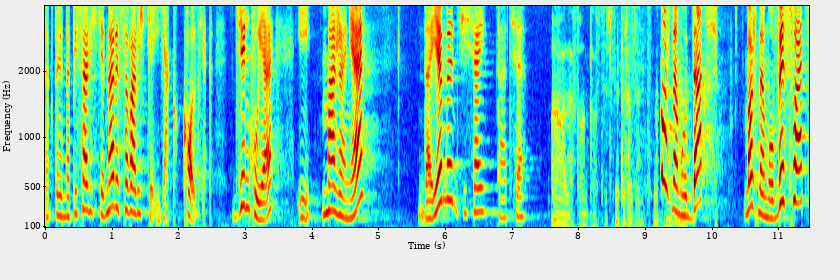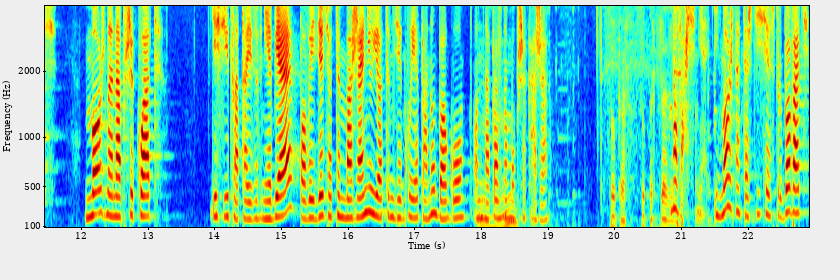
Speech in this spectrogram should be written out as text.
na której napisaliście, narysowaliście jakkolwiek. Dziękuję i marzenie dajemy dzisiaj tacie. Ale fantastyczny prezent. Można mu dać, można mu wysłać, można na przykład, jeśli tata jest w niebie, powiedzieć o tym marzeniu i o tym dziękuję Panu Bogu. On na pewno mu przekaże. Super, super prezent. No właśnie. I można też dzisiaj spróbować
